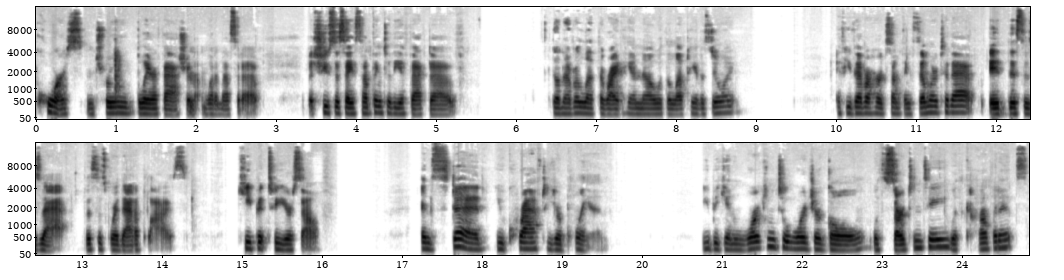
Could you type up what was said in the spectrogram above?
course, in true Blair fashion, I'm going to mess it up. But she used to say something to the effect of, they'll never let the right hand know what the left hand is doing. If you've ever heard something similar to that, it this is that. This is where that applies. Keep it to yourself. Instead, you craft your plan. You begin working towards your goal with certainty, with confidence,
